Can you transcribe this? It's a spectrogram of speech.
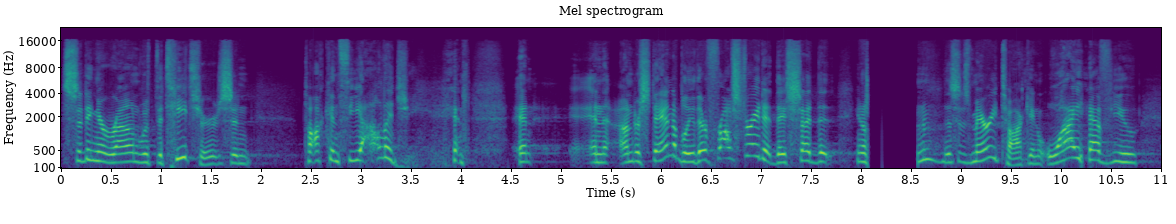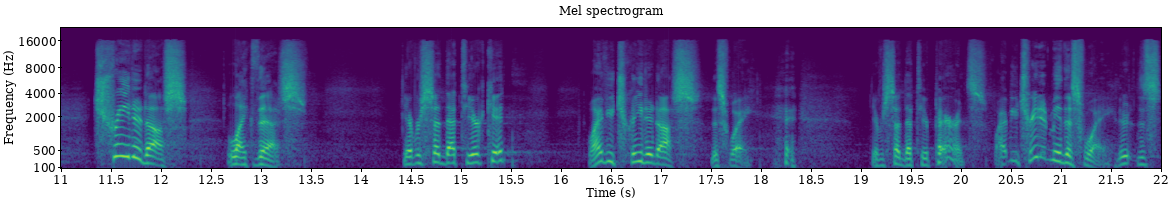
sitting around with the teachers and talking theology. And, and, and understandably, they're frustrated. They said that, you know, this is Mary talking, why have you treated us like this? You ever said that to your kid? Why have you treated us this way? you ever said that to your parents? Why have you treated me this way? There's this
